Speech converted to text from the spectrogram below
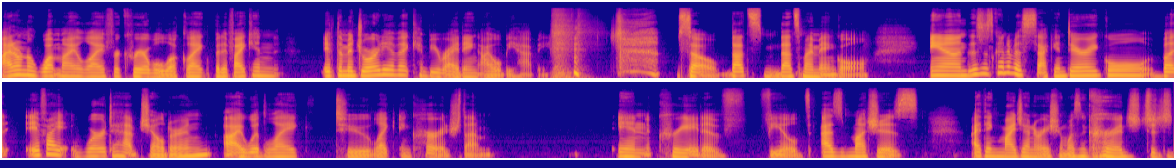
I don't know what my life or career will look like, but if I can if the majority of it can be writing, I will be happy. so, that's that's my main goal. And this is kind of a secondary goal, but if I were to have children, I would like to like encourage them in creative fields as much as I think my generation was encouraged to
